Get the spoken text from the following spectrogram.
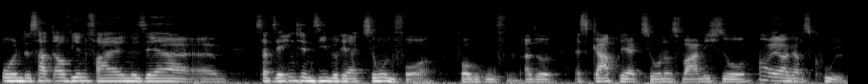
Und es hat auf jeden Fall eine sehr, ähm, es hat sehr intensive Reaktionen vor, vorgerufen. Also es gab Reaktionen, es war nicht so, oh ja, ganz cool.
